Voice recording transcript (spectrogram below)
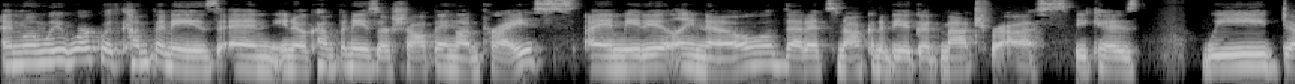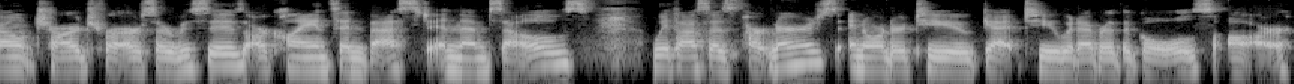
And when we work with companies and you know companies are shopping on price i immediately know that it's not going to be a good match for us because we don't charge for our services. Our clients invest in themselves with us as partners in order to get to whatever the goals are.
